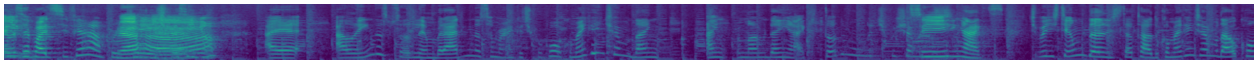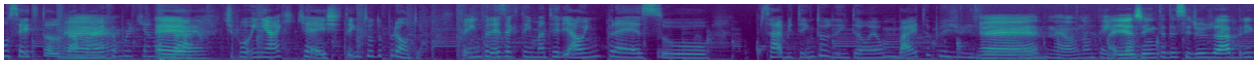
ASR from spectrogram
aí você pode se ferrar, porque, tipo assim, ó, é, além das pessoas lembrarem da sua marca, tipo, pô, como é que a gente vai mudar em- o nome da Inhaque? Todo mundo, tipo, chama Sim. de Inhaques. Tipo, a gente tem um Dani tatuado. Como é que a gente vai mudar o conceito todo da É. marca? Porque não É. dá. Tipo, Inhaque Cash, tem tudo pronto. Tem empresa que tem material impresso, sabe? Tem tudo. Então é um baita prejuízo. É, não, não tem Aí a como. gente decidiu já abrir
